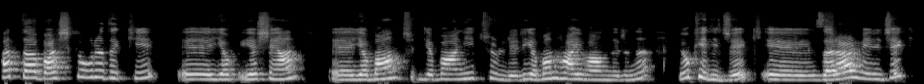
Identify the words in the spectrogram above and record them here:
hatta başka oradaki e, yaşayan e, yaban yabani türleri, yaban hayvanlarını yok edecek, e, zarar verecek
